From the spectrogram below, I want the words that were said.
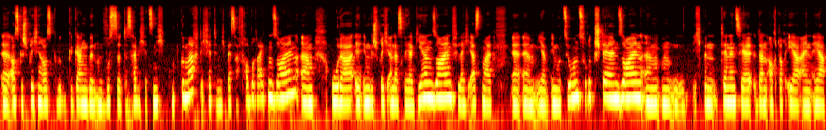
äh, aus Gesprächen rausgegangen bin und wusste, das habe ich jetzt nicht gut gemacht. Ich hätte mich besser vorbereiten sollen ähm, oder äh, im Gespräch anders reagieren sollen, vielleicht erstmal äh, ähm, ja, Emotionen zurückstellen sollen. Ähm, ich bin tendenziell dann auch doch eher ein eher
